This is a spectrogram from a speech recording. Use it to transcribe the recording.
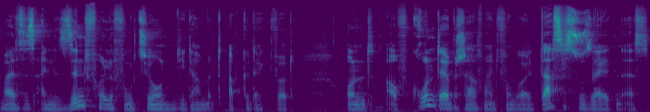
Weil es ist eine sinnvolle Funktion, die damit abgedeckt wird. Und aufgrund der Beschaffenheit von Gold, dass es so selten ist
